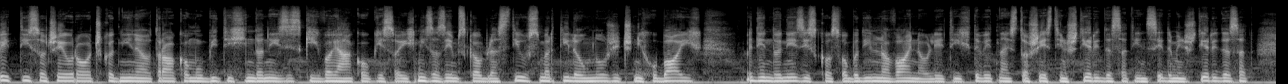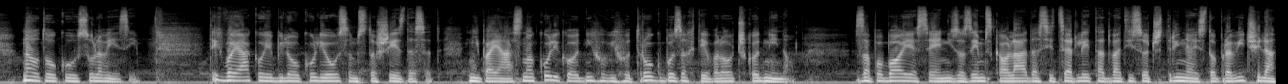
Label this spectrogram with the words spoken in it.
5000 evrov odškodnine otrokom ubitih indonezijskih vojakov, ki so jih nizozemske oblasti usmrtile v množičnih ubojih med indonezijsko osvobodilno vojno v letih 1946 in 1947 na otoku Sulawesi. Teh vojakov je bilo okoli 860, ni pa jasno, koliko od njihovih otrok bo zahtevalo odškodnino. Za poboje se je nizozemska vlada sicer leta 2013 opravičila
